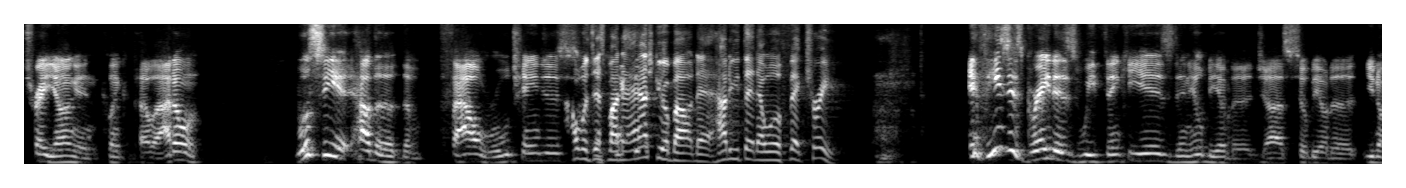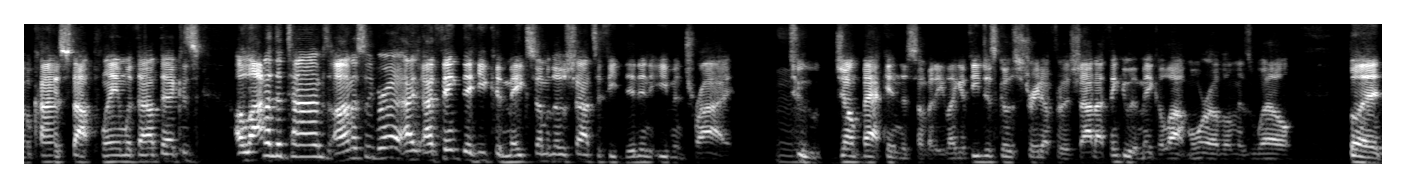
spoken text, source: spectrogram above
Trae Young and Clint Capela. I don't. We'll see it, how the the foul rule changes. I was just about to ask you about that. How do you think that will affect Trae? if he's as great as we think he is, then he'll be able to adjust. He'll be able to, you know, kind of stop playing without that. Because a lot of the times, honestly, bro, I, I think that he could make some of those shots if he didn't even try Mm. to jump back into somebody. Like if he just goes straight up for the shot, I think he would make a lot more of them as well. But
